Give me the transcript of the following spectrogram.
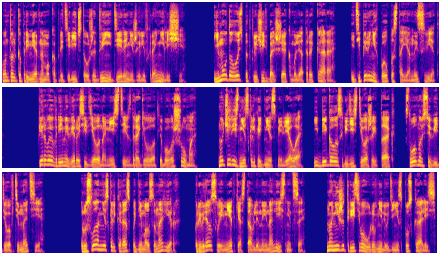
Он только примерно мог определить, что уже две недели они жили в хранилище. Ему удалось подключить большие аккумуляторы Кара, и теперь у них был постоянный свет. Первое время Вера сидела на месте и вздрагивала от любого шума, но через несколько дней смелела и бегала среди стеллажей так, словно все видела в темноте. Руслан несколько раз поднимался наверх, проверял свои метки, оставленные на лестнице. Но ниже третьего уровня люди не спускались.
